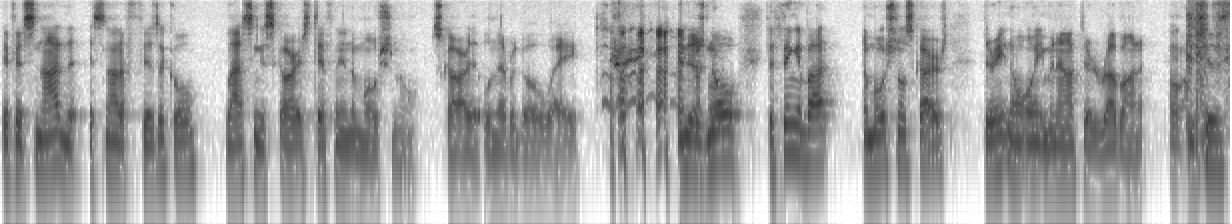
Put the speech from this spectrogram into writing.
if it's not an, it's not a physical lasting scar, it's definitely an emotional scar that will never go away. and there's no the thing about emotional scars, there ain't no ointment out there to rub on it. It's just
